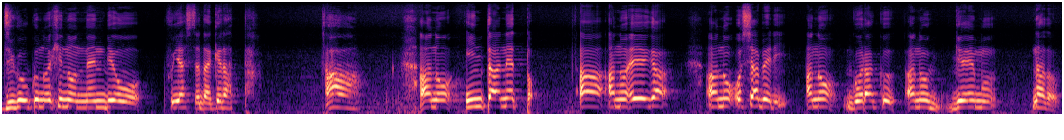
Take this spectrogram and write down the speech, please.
地獄の火の燃料を増やしただけだった。あああのインターネット。あああの映画。あのおしゃべりあの娯楽あのゲームなど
